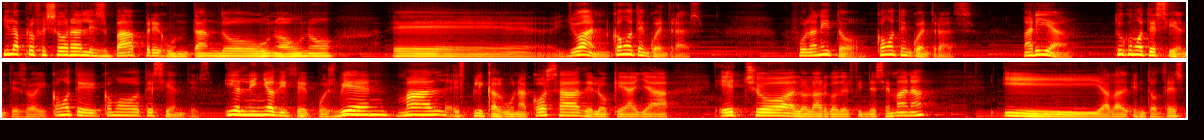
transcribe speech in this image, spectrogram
y la profesora les va preguntando uno a uno, eh, Joan, ¿cómo te encuentras? Fulanito, ¿cómo te encuentras? María, ¿tú cómo te sientes hoy? ¿Cómo te, ¿Cómo te sientes? Y el niño dice, pues bien, mal, explica alguna cosa de lo que haya hecho a lo largo del fin de semana y entonces,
